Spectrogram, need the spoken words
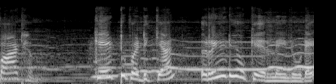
പാഠം കേട്ടു പഠിക്കാൻ റേഡിയോ കേരളയിലൂടെ.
